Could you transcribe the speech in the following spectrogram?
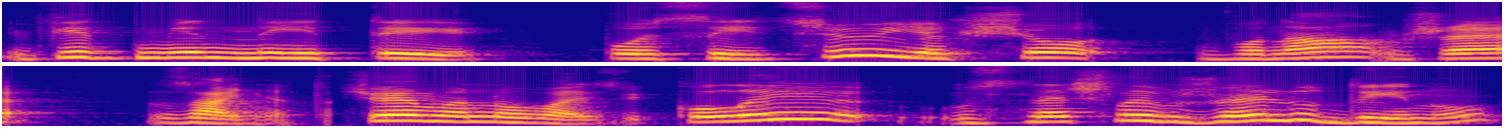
відмінити позицію, якщо вона вже зайнята. Що я маю на увазі? Коли знайшли вже людину,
